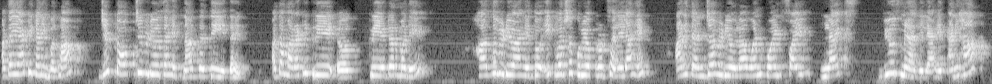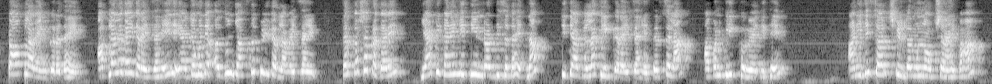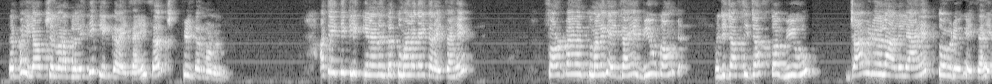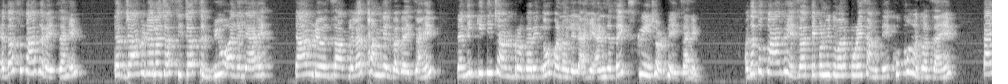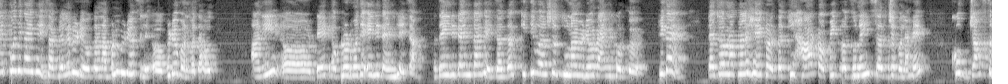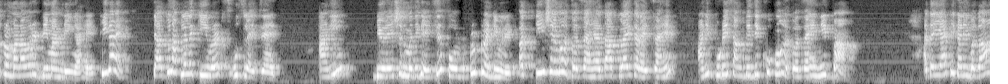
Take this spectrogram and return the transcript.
आता या ठिकाणी बघा जे टॉपचे व्हिडिओज आहेत ना तर ते येत आहेत. आता मराठी क्रिए क्रिएटरमध्ये हा जो व्हिडिओ आहे तो एक वर्षापूर्वी अपलोड झालेला आहे आणि त्यांच्या व्हिडिओला one point five lakhs views मिळालेले आहेत आणि हा टॉपला रँक करत आहे. आपल्याला काय करायचं आहे? याच्यामध्ये अजून जास्त फिल्टर लावायचं आहे. तर कशा प्रकारे या ठिकाणी हे तीन डॉट दिसत आहेत ना तिथे आपल्याला क्लिक करायचं आहे. तर चला आपण क्लिक करूया तिथे आणि इथे सर्च फिल्टर म्हणून ऑप्शन आहे पहा. तर पहिल्या ऑप्शनवर आपल्याला इथे क्लिक करायचं आहे सर्च फिल्टर म्हणून. आता इथे क्लिक केल्यानंतर तुम्हाला काय करायचं आहे? सॉर्ट बायमध्ये तुम्हाला घ्यायचं आहे व्ह्यू काउंट म्हणजे जास्तीत जास्त व्ह्यू ज्या व्हिडिओला आलेले आहेत तो व्हिडिओ घ्यायचा आहे. आता असं का करायचं आहे? तर ज्या व्हिडिओला जास्तीत जास्त व्ह्यू आलेले आहेत त्या व्हिडिओचा आपल्याला थांबनेल बघायचा आहे. त्यांनी किती छान प्रकारे तो बनवलेला आहे आणि त्याचा एक स्क्रीनशॉट घ्यायचा आहे. आता तो का घ्यायचा ते पण मी तुम्हाला पुढे सांगते. खूप महत्वाचं आहे. टाईपमध्ये काय घ्यायचं आपल्याला व्हिडिओ कारण आपण व्हिडिओ व्हिडिओ बनवत आहोत. आणि डेट अपलोडमध्ये एनी टाइम घ्यायचा. आता एनी टाइम काय घ्यायचा? तर किती वर्ष जुना व्हिडिओ रँक करतोय. ठीक आहे? त्याच्यावरून आपल्याला हे कळतं की हा टॉपिक अजूनही सर्चेबल आहे. खूप जास्त प्रमाणावर डिमांडिंग आहे. ठीक आहे? त्यातून आपल्याला कीवर्ड उचलायचे आहेत. आणि ड्युरेशनमध्ये घ्यायचे फोर टू ट्वेंटी मिनिट अतिशय महत्वाचं आहे. आता अप्लाय करायचं आहे. आणि पुढे सांगते ते खूप महत्वाचं आहे. नीट पहा. आता या ठिकाणी बघा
